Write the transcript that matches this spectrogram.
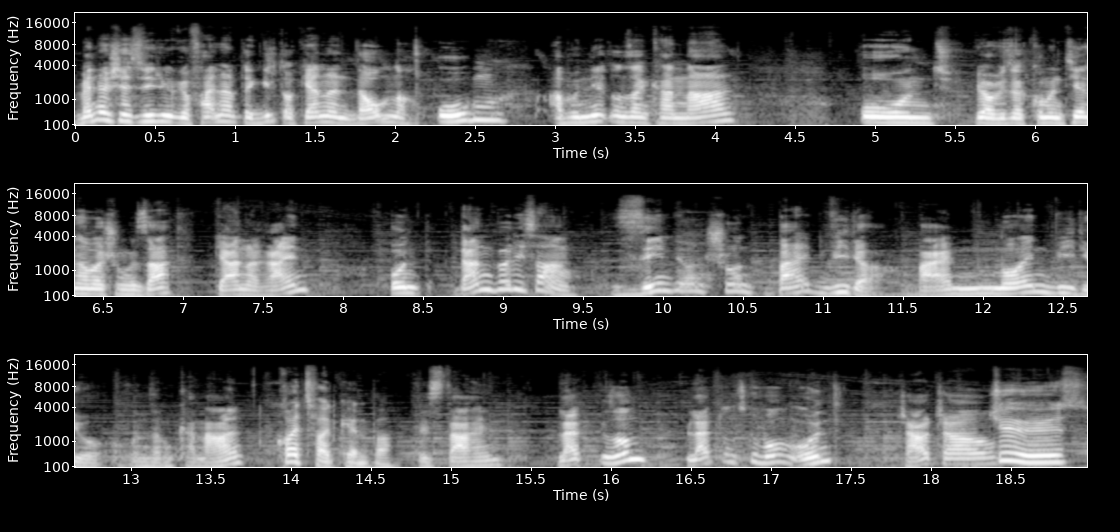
Wenn euch das Video gefallen hat, dann gebt auch gerne einen Daumen nach oben abonniert unseren Kanal und ja, wie gesagt, kommentieren haben wir schon gesagt, gerne rein. Und dann würde ich sagen, sehen wir uns schon bald wieder bei einem neuen Video auf unserem Kanal Kreuzfahrtcamper. Bis dahin, bleibt gesund, bleibt uns gewogen und ciao, ciao. Tschüss.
